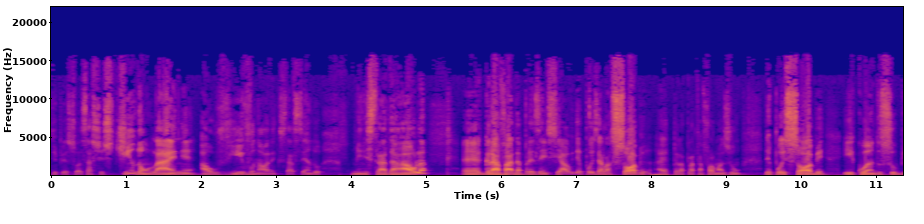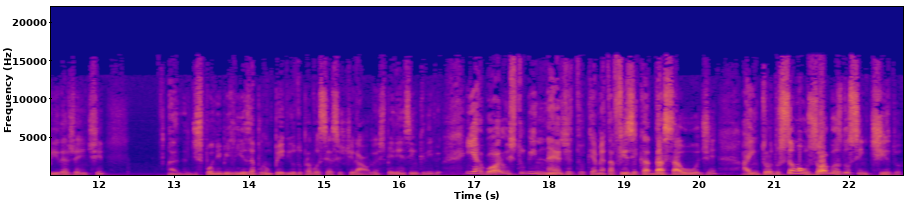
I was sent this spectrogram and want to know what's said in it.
de, pessoas assistindo online, ao vivo, na hora em que está sendo ministrada a aula, é, gravada presencial e depois ela sobe é, pela plataforma Zoom, depois sobe e quando subir a gente disponibiliza por um período para você assistir a aula. É uma experiência incrível. E agora um estudo inédito, que é a metafísica da saúde, a introdução aos órgãos do sentido,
